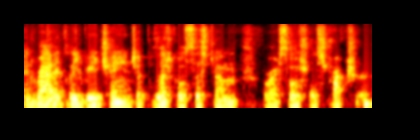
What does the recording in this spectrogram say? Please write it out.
and radically rechange a political system or a social structure.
